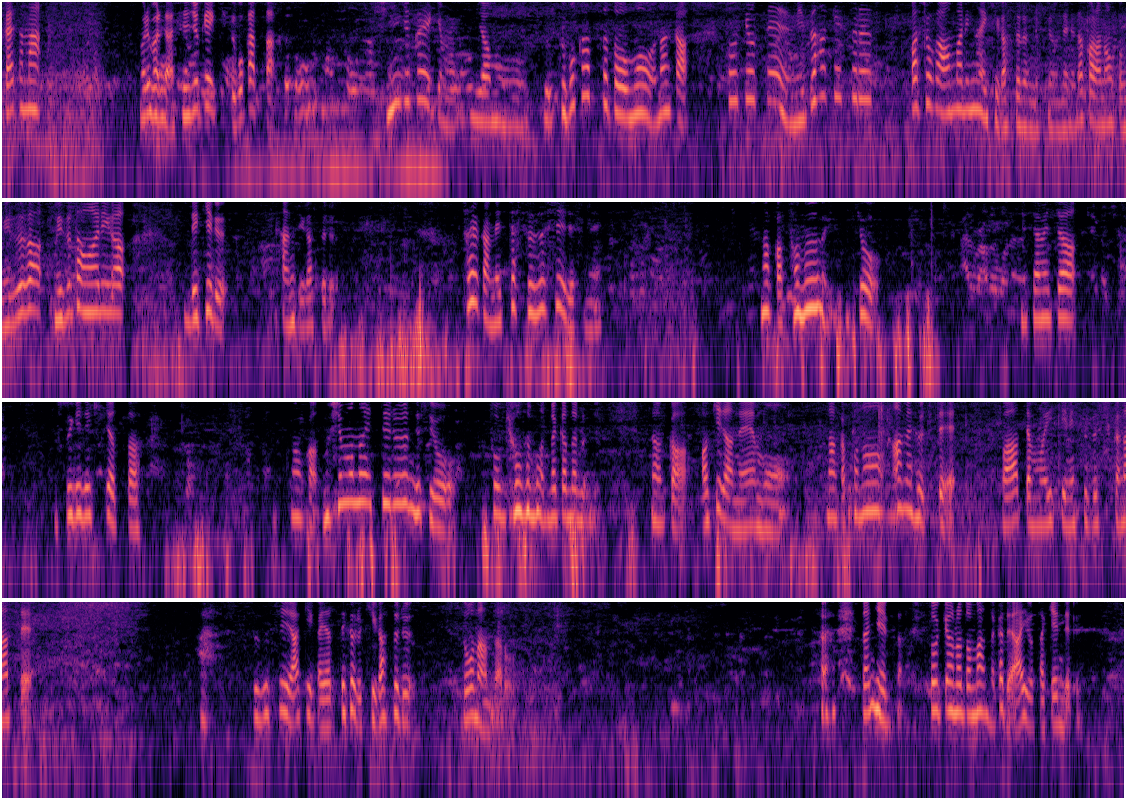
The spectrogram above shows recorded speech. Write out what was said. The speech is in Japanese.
疲れ様。もりもりさん、新宿駅すごかった。新宿駅も、いやもう、す、すごかったと思う。なんか、東京って水はけする場所があんまりない気がするんですよね。だからなんか水が、水たまりができる感じがする。というかめっちゃ涼しいですね。なんか寒い、今日。めちゃめちゃ薄着できちゃった。なんか虫も鳴いてるんですよ。東京の真ん中なのに。なんか秋だね、もう。なんかこの雨降って、わーってもう一気に涼しくなって、涼しい秋がやってくる気がする。どうなんだろう。ダニエルさん、東京のど真ん中で愛を叫んでる。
